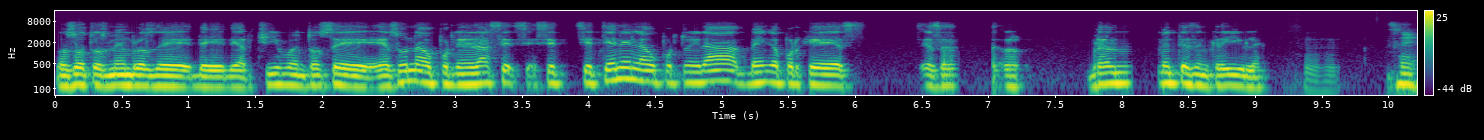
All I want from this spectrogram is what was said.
los otros miembros de, de- de archivo, entonces es una oportunidad, si, si- si- tienen la oportunidad, venga porque es, es realmente es increíble. Ujú. Sí.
